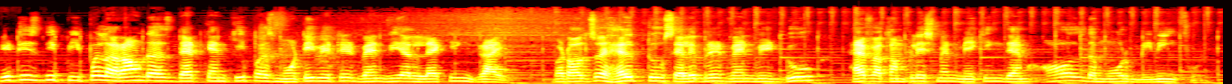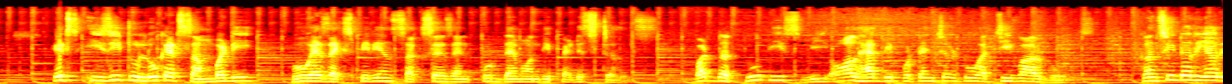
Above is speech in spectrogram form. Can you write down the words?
It is the people around us that can keep us motivated when we are lacking drive, but also help to celebrate when we do have accomplishment, making them all the more meaningful. It's easy to look at somebody who has experienced success and put them on the pedestals. But the truth is, we all have the potential to achieve our goals. Consider your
